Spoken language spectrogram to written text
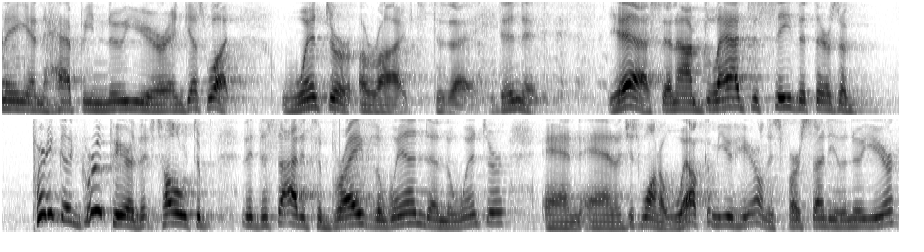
Morning and happy new year. And guess what? Winter arrived today, didn't it? Yes, and I'm glad to see that there's a pretty good group here that's told to that decided to brave the wind and the winter. And, and I just want to welcome you here on this first Sunday of the new year.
